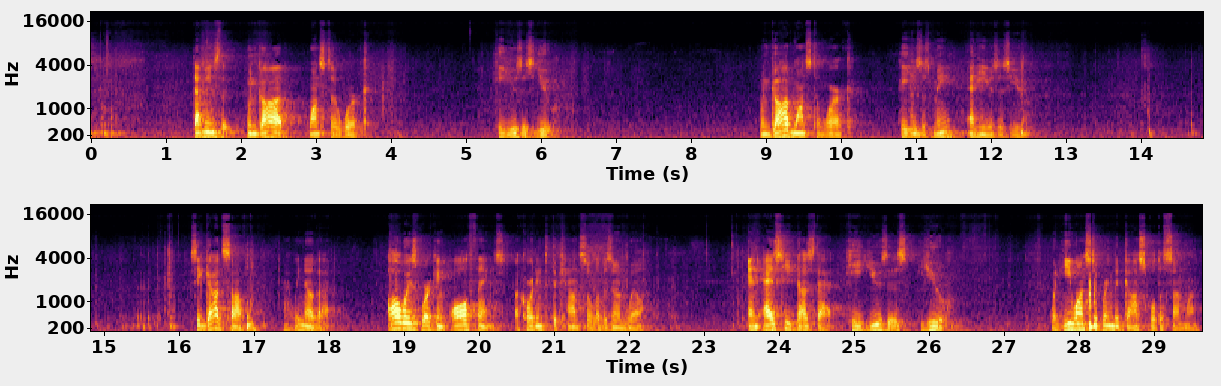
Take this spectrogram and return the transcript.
That means that when God wants to work, he uses you. When God wants to work, He uses me and He uses you. See, God's sovereign. Right? We know that. Always working all things according to the counsel of His own will. And as He does that, He uses you. When He wants to bring the gospel to someone,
